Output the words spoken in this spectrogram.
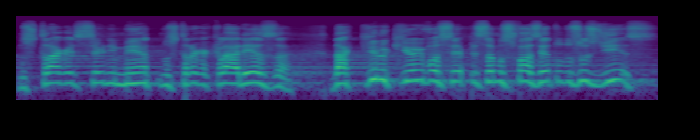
nos traga discernimento, nos traga clareza daquilo que eu e você precisamos fazer todos os dias.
